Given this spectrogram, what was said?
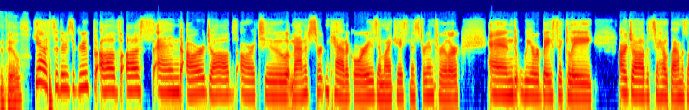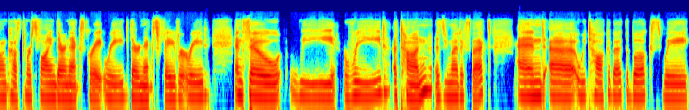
entails? Yeah so there's a group of us and our jobs are to manage certain categories in my case mystery and thriller and we are basically our job is to help Amazon customers find their next great read, their next favorite read. And so we read a ton, as you might expect, and uh, we talk about the books. We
